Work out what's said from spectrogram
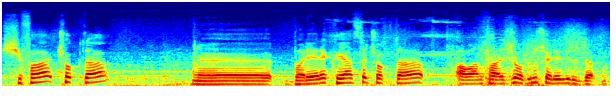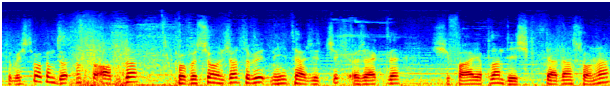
şifa çok daha eee bariyere kıyasla çok daha avantajlı olduğunu söyleyebiliriz 4.5'te. Bakalım 4.6'da profesyonel oyuncular tabii neyi tercih edecek? Özellikle şifaya yapılan değişikliklerden sonra.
